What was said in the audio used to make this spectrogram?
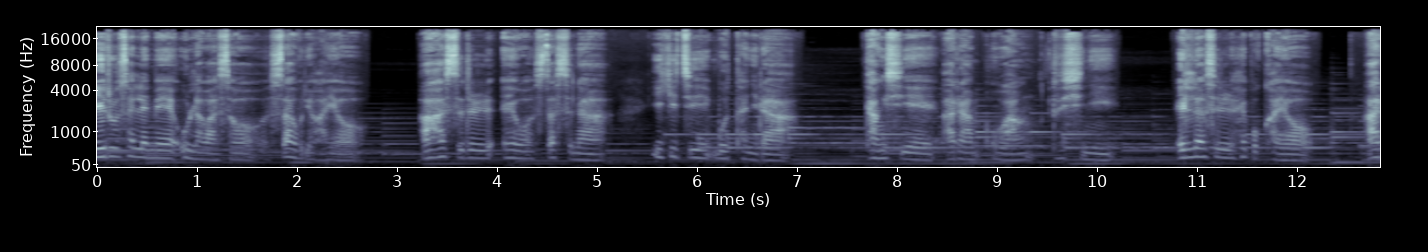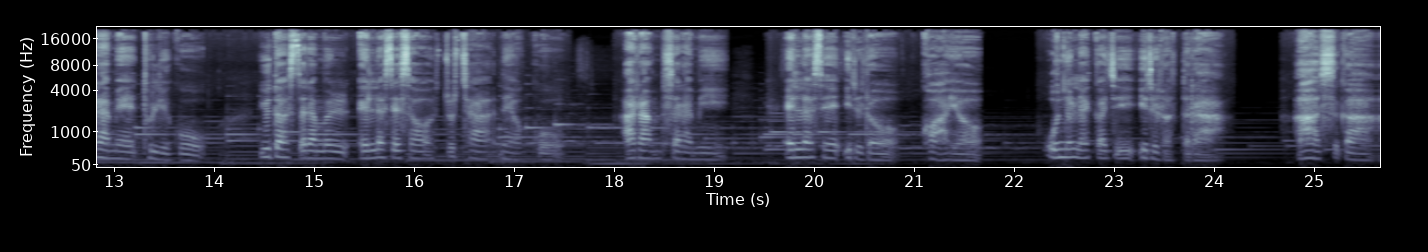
예루살렘에 올라와서 싸우려 하여 아하스를 에워쌌으나 이기지 못하니라. 당시에 아람 왕 르신이 엘랏을 회복하여 아람에 돌리고 유다 사람을 엘랏에서 쫓아내었고 아람 사람이 엘랏에 이르러 거하여 오늘날까지 이르렀더라. 아하스가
